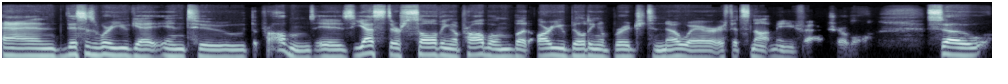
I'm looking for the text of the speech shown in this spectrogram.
And this is where you get into the problems is yes, they're solving a problem, but are you building a bridge to nowhere if it's not manufacturable? So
